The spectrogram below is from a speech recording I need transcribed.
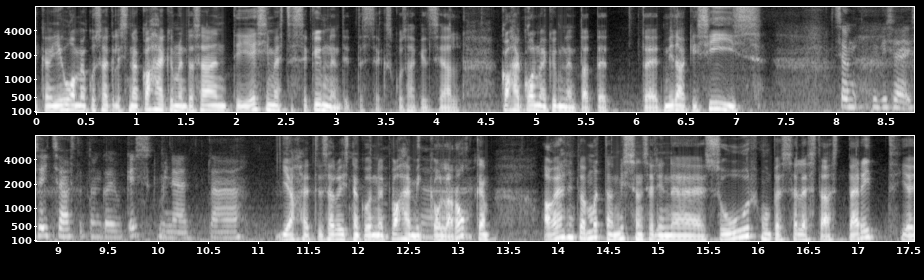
ikka jõuame kusagile sinna kahekümnenda sajandi esimestesse kümnenditesse, eks kusagil seal kahe-kolmekümnendad, et, et midagi siis see on, kuigi see seitse aastat on ka ju keskmine, et äh, jah, et seal võis nagu neid vahemikke olla rohkem, aga jah, nüüd peab mõtlema, mis on selline suur, umbes sellest ajast pärit ja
